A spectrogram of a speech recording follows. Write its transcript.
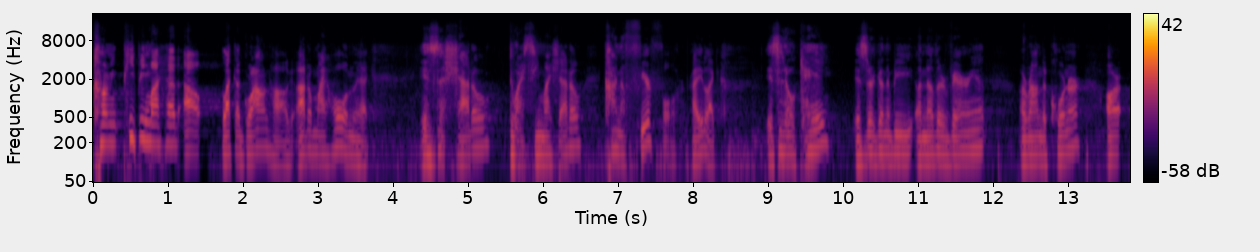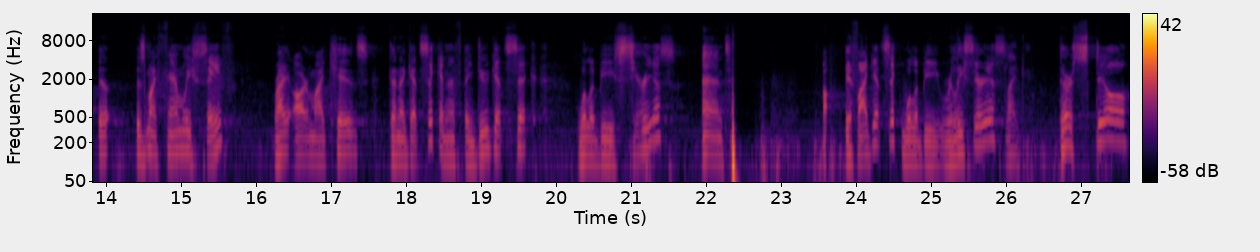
coming, peeping my head out like a groundhog out of my hole. I'm like, is the shadow, do I see my shadow? Kind of fearful, right? Like, is it okay? Is there going to be another variant around the corner? Are, is my family safe, right? Are my kids going to get sick? And if they do get sick, will it be serious? And uh, if I get sick, will it be really serious? Like, there's still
